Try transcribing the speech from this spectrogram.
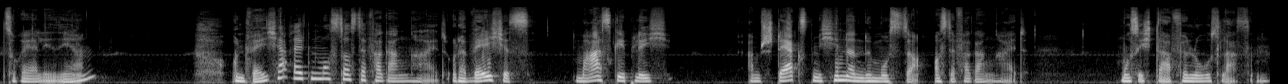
zu realisieren? Und welche alten Muster aus der Vergangenheit oder welches maßgeblich am stärksten mich hindernde Muster aus der Vergangenheit muss ich dafür loslassen?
